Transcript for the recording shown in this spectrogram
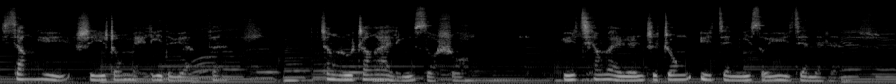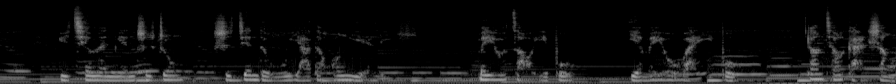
相遇是一种美丽的缘分，正如张爱玲所说：“于千万人之中遇见你所遇见的人，于千万年之中时间的无涯的荒野里，没有早一步，也没有晚一步，刚巧赶上了，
